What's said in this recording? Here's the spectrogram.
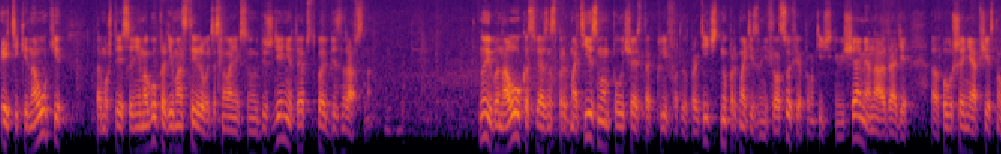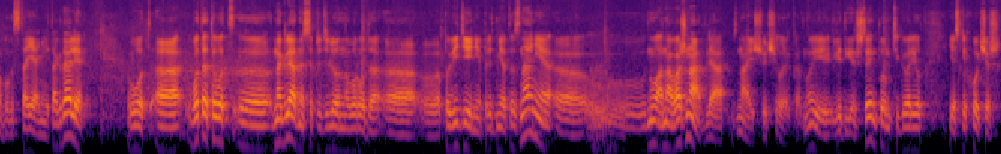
этики науки, потому что если я не могу продемонстрировать основания к своему убеждению, то я поступаю безнравственно. Ну, ибо наука связана с прагматизмом, получается так Клиффорд, практически, ну, прагматизм не философия, а прагматическими вещами, она ради э, повышения общественного благосостояния и так далее. Вот, а, вот эта вот э, наглядность определенного рода э, э, поведения предмета знания, ну, она важна для знающего человека. Ну и Витгенштейн, помните, говорил, если хочешь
